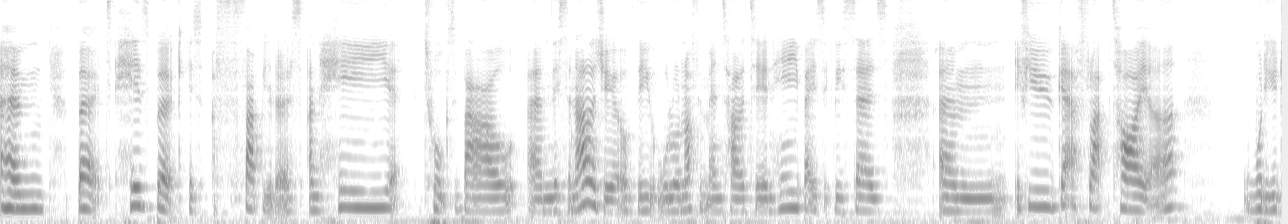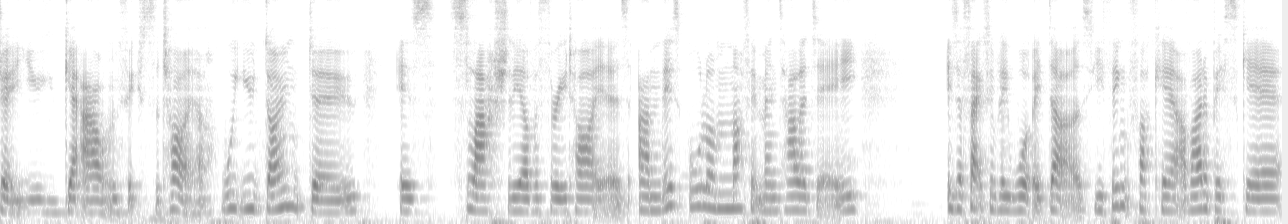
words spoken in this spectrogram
Um, but his book is fabulous, and he talks about um, this analogy of the all or nothing mentality. And he basically says um, if you get a flat tire, what do you do? You, get out and fix the tyre. What you don't do is slash the other three tyres. And this all or nothing mentality is effectively what it does. You think, fuck it, I've had a biscuit,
